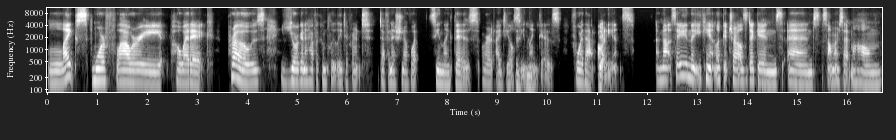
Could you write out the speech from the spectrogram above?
likes more flowery, poetic prose, you're going to have a completely different definition of what scene length is or ideal scene mm-hmm. length is for that yeah. audience. I'm not saying that you can't look at Charles Dickens and Somerset Maugham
